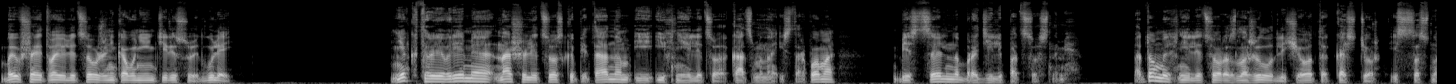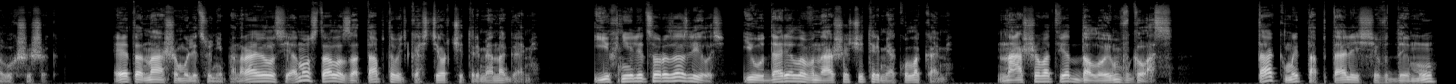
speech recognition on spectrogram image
Бывшее твое лицо уже никого не интересует. Гуляй». Некоторое время наше лицо с капитаном и ихнее лицо Кацмана и Старпома бесцельно бродили под соснами. Потом ихнее лицо разложило для чего-то костер из сосновых шишек. Это нашему лицу не понравилось, и оно стало затаптывать костер четырьмя ногами. Ихнее лицо разозлилось и ударило в наше четырьмя кулаками. Наше в ответ дало им в глаз. Так мы топтались в дыму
